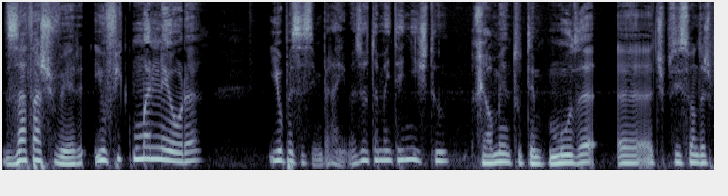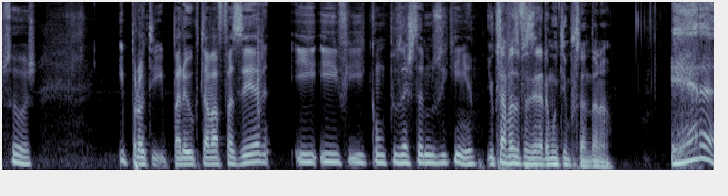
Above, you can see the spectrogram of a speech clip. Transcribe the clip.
Desata a chover e eu fico uma neura. E eu penso assim: peraí, mas eu também tenho isto. Realmente o tempo muda a, a disposição das pessoas. E pronto, e parei o que estava a fazer e, e, e compus esta musiquinha. E o que estavas a fazer era muito importante ou não? Era,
